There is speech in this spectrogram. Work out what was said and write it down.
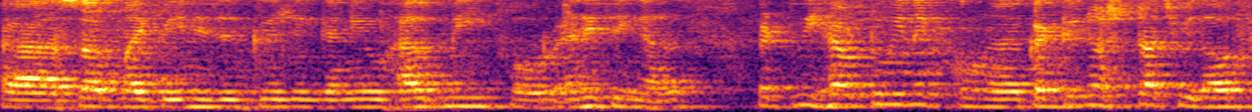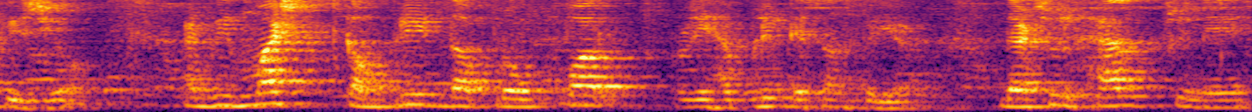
uh, sir my pain is increasing. Can you help me or anything else? But we have to in a uh, continuous touch with our physio. And we must complete the proper rehabilitation period. That will help in a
